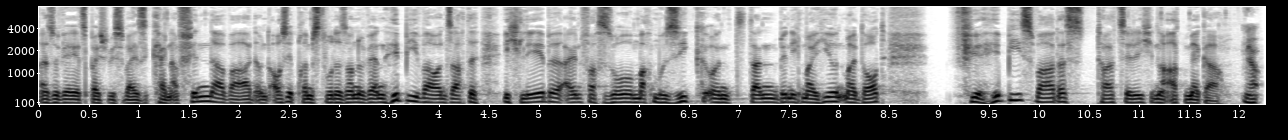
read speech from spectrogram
also wer jetzt beispielsweise kein Erfinder war und ausgebremst wurde, sondern wer ein Hippie war und sagte, ich lebe einfach so, mach Musik und dann bin ich mal hier und mal dort. Für Hippies war das tatsächlich eine Art Mecker. Ja.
